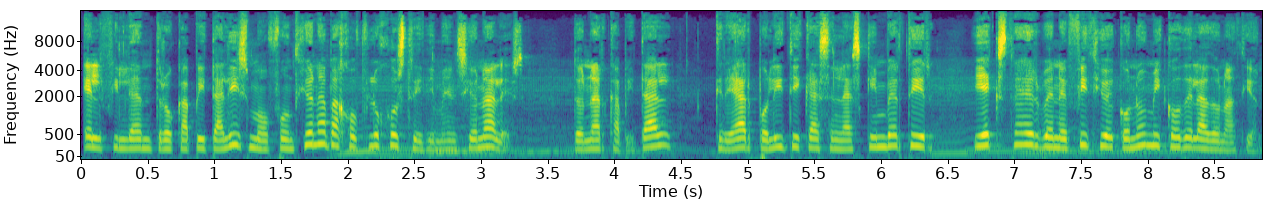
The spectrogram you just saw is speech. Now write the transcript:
El filantrocapitalismo funciona bajo flujos tridimensionales: donar capital, crear políticas en las que invertir y extraer beneficio económico de la donación.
